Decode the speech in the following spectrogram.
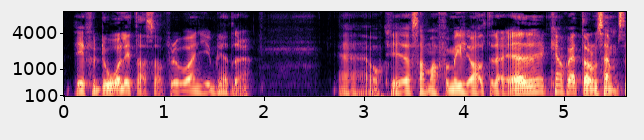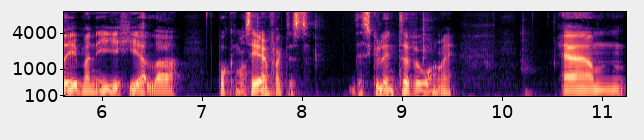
Det är för dåligt alltså för att vara en gymledare. Eh, och det är samma familj och allt det där. Eh, kanske ett av de sämsta gymmen i hela Bockman-serien faktiskt. Det skulle inte förvåna mig. Um,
